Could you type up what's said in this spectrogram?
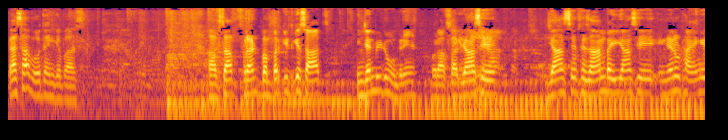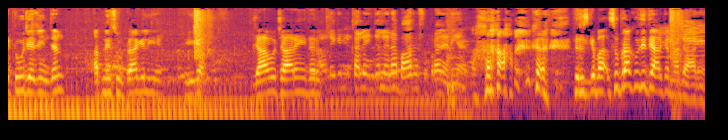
पैसा बहुत है इनके पास। आप साहब फ्रंट बम्पर किट के साथ इंजन भी ढूंढ रहे हैं और आप साहब यहाँ से यहाँ से फैजान भाई यहाँ से इंजन उठाएँगे टू जे इंजन अपने सुपरा के लिए। ठीक है? जहाँ वो चाह रहे हैं इधर। लेकिन पहले इंजन लेना है बाद में सुपरा लेनी है। फिर उसके बाद सुपरा खुद ही तैयार करना चाह रहे हैं।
